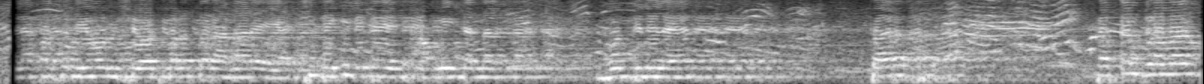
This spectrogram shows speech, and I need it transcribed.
पहिल्यापासून येऊन शेवटपर्यंत राहणार आहे. याची देखील इथे आम्ही त्यांना गुण दिलेले आहे. तर प्रथम क्रमांक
